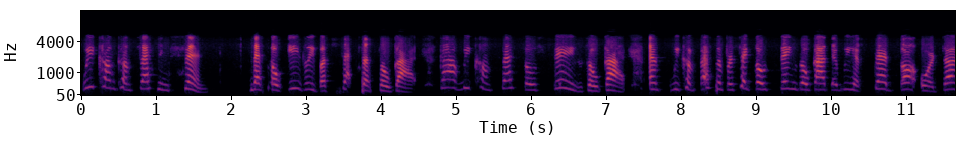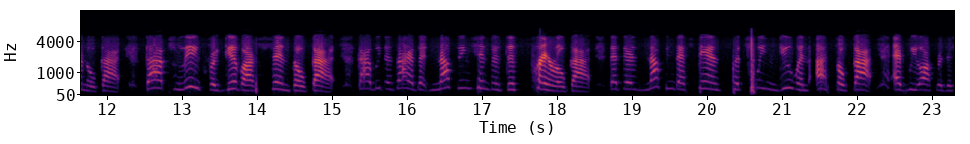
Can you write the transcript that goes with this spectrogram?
we come confessing sin that so easily besets us, oh God. God, we confess those things, oh God, and we confess and forsake those things, oh God, that we have said, thought, or done, oh God. God, please forgive our sins, oh God. God, we desire that nothing hinders this prayer, oh God, that there's nothing that stands between you and us, oh God, as we offer this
